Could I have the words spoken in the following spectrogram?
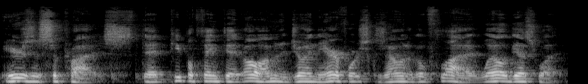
here's a surprise that people think that, oh, I'm going to join the Air Force because I want to go fly. Well, guess what?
